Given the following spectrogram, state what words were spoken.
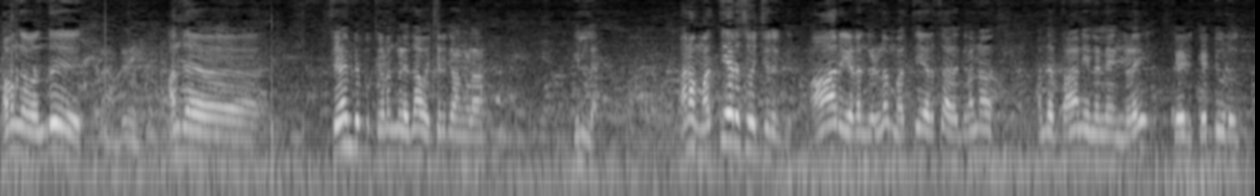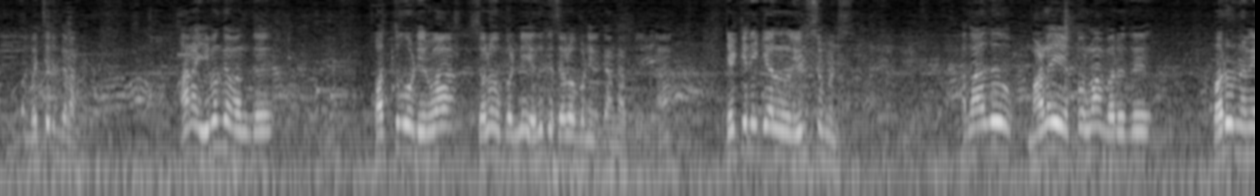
அவங்க வந்து அந்த சேமிப்பு கிடங்கள் ஏதாவது வச்சிருக்காங்களா? இல்ல. ஆனா மத்திய அரசு வச்சிருக்கு. ஆறு இடங்கள்ல மத்திய அரசு அதுக்கான அந்த தானிய நிலையங்களை கெ- கெட்டி விடு வச்சிருக்கிறாங்க. ஆனா இவங்க வந்து பத்து கோடி ரூபா செலவு பண்ணி எதுக்கு செலவு பண்ணிருக்காங்க அப்படின்னா டெக்னிக்கல் இன்ஸ்ட்ருமெண்ட்ஸ் அதாவது மழை எப்பெல்லாம் வருது பருவநிலை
